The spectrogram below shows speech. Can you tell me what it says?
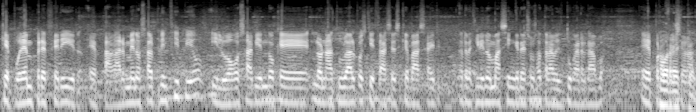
que pueden preferir eh, pagar menos al principio y luego sabiendo que lo natural pues quizás es que vas a ir recibiendo más ingresos a través de tu carrera profesional.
